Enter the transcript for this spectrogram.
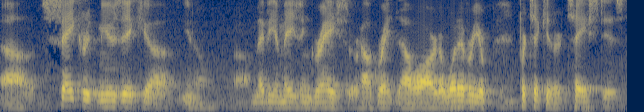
Uh, sacred music, uh, you know, uh, maybe Amazing Grace or How Great Thou Art or whatever your particular taste is.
